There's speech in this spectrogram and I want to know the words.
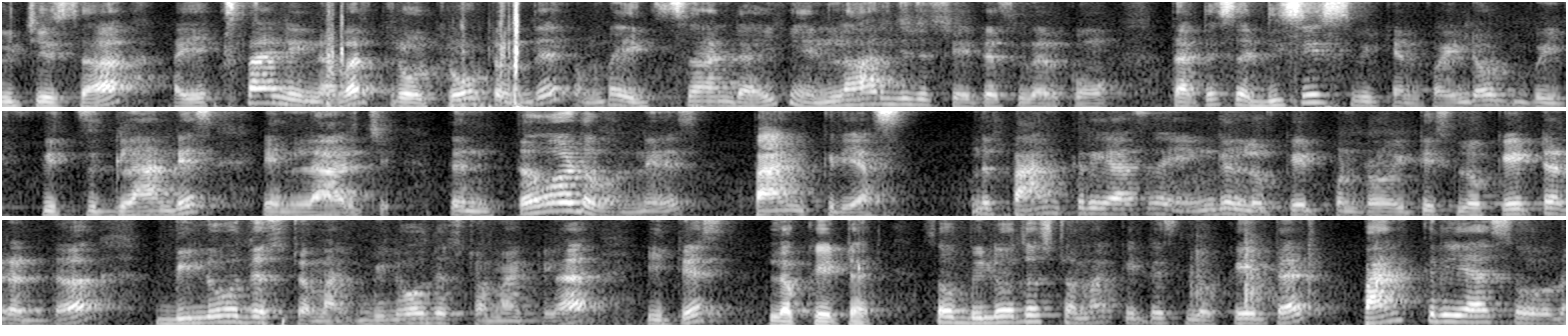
which is a expand in our throat throat வந்து ரொம்ப எக்ஸ்பேண்ட் ஆகி என்லார்ஜ்டு ஸ்டேட்டஸில் இருக்கும். That is a disease we can find out with gland is enlarge then third one is pancreas இந்த பேங்க்ரியாஸை எங்கே லொக்கேட் பண்ணுறோம் it is located at the below the stomach below the ஸ்டொமக்கில் it is located so below the stomach it is located பேங்க்ரியாஸோட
